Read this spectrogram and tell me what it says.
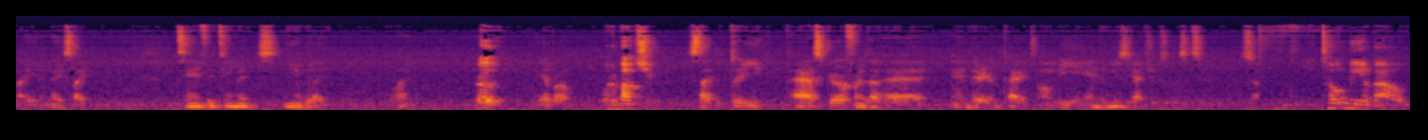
Like, in the next like 10, 15 minutes, you're gonna be like, what? really? Yeah, bro. What about you? It's like the three past girlfriends I've had and their impact on me and the music I choose to listen to. So, told me about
